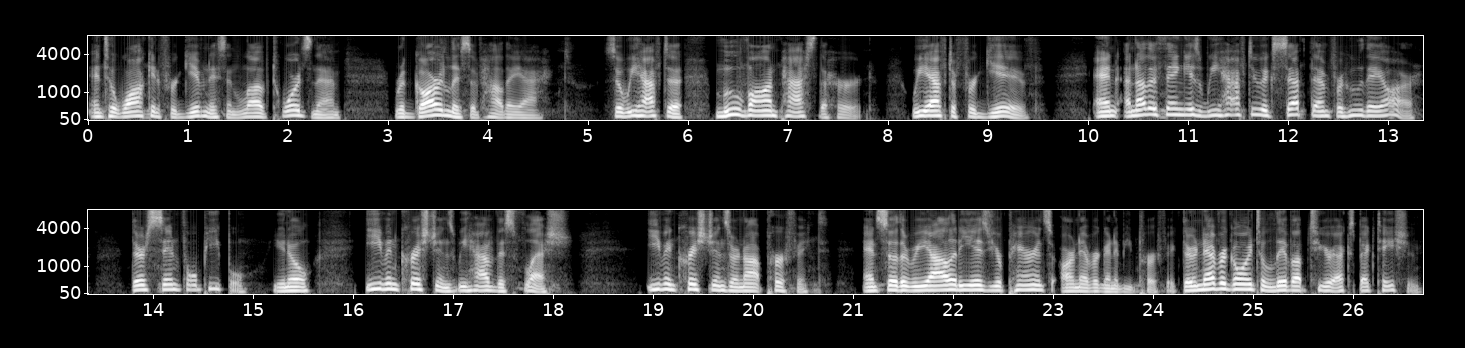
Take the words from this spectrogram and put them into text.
and to walk in forgiveness and love towards them, regardless of how they act. So we have to move on past the hurt. We have to forgive. And another thing is, we have to accept them for who they are. They're sinful people. You know, even Christians, we have this flesh. Even Christians are not perfect. And so the reality is, your parents are never going to be perfect. They're never going to live up to your expectation.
